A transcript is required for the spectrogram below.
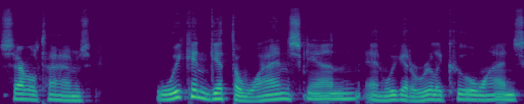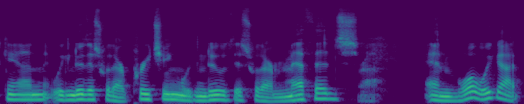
several times we can get the wineskin and we get a really cool wineskin we can do this with our preaching we can do this with our methods Right. and boy, we got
